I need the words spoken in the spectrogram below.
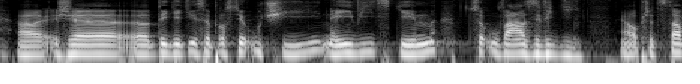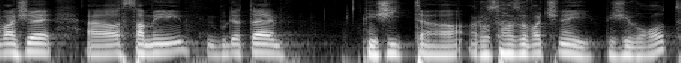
Eh, že eh, ty děti se prostě učí nejvíc tím, co u vás vidí. Jo, představa, že eh, sami budete žít rozhazovačný život,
